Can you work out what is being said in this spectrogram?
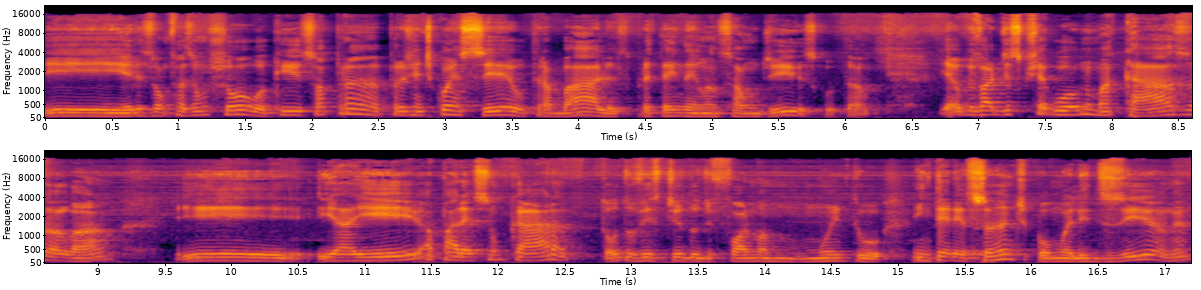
e eles vão fazer um show aqui só para a gente conhecer o trabalho, eles pretendem lançar um disco e tal. E aí o Bivar disse que chegou numa casa lá e, e aí aparece um cara todo vestido de forma muito interessante, como ele dizia, né?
